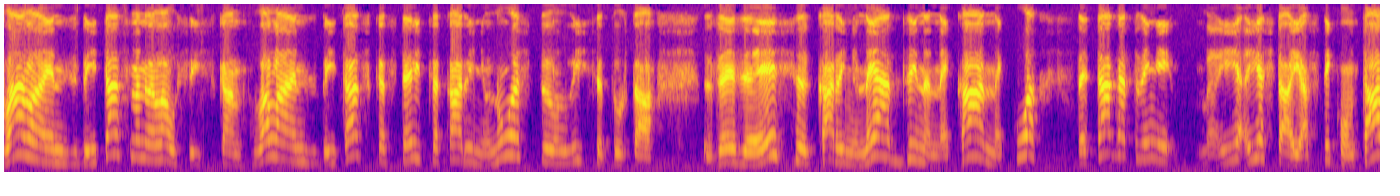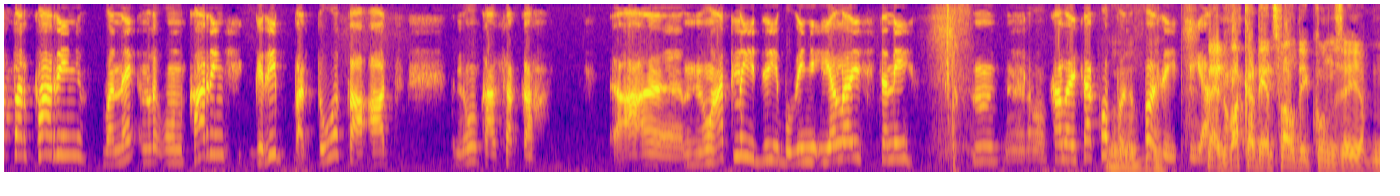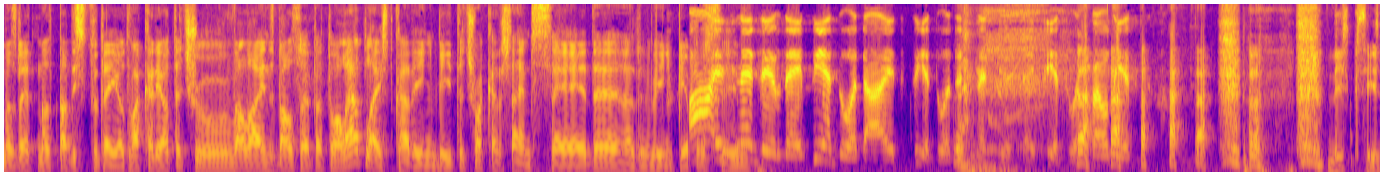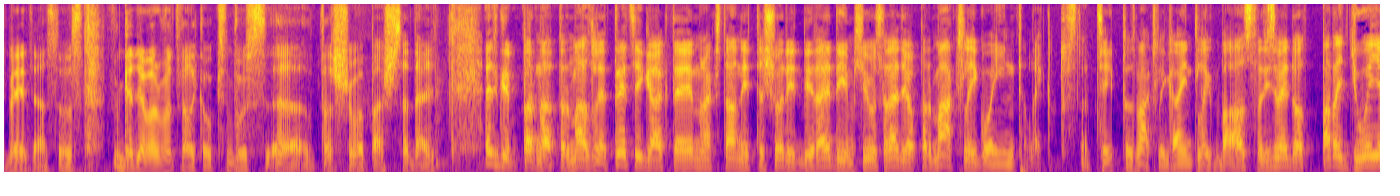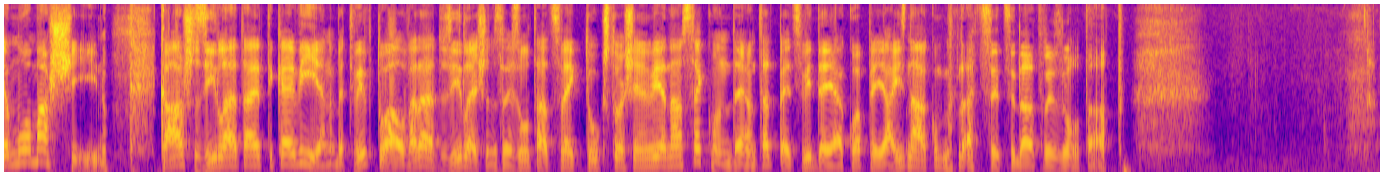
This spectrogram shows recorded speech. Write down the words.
Valainis bija tas, man vēl ausīs skan. Valainis bija tas, kas teica kariņu nost un visa tur tā ZZS kariņu neatzina nekā, neko. Bet tagad viņi ie- iestājās tik un tā par kariņu, ne? un kariņš grib par to, kā, at, nu, kā saka, a, nu, atlīdzību viņi ielaistanī, mm, nu, kā lai saka, opo- pozīcijā. Nē, nu vakardienas valdība kundze, ja mazliet maz padiskutējot, vakar jau taču Valainis balsoja par to, lai atlaistu kariņu. Bija taču vakar saimnes sēde ar viņu Ā, es pieprasījumu. nedzirdēju, piedodiet, piedod, es nedzirdēju, piedod, paldies. Diskusijas beidzās. Mums gan jau varbūt vēl kaut kas būs uh, par šo pašu sadaļu. Es gribu parunāt par mazliet priecīgāku tēmu. Rakstānīte šorīt bija raidījums jūsu radio par mākslīgo intelektu. Starp citu, uz mākslīgā intelekta bāzes var izveidot pareģojamo mašīnu. Kāšu zīlētāja ir tikai viena, bet virtuāli varētu zīlēšanas rezultātus veikt tūkstošiem vienā sekundē, un tad pēc vidējā kopējā iznākuma varētu secināt rezultātu.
